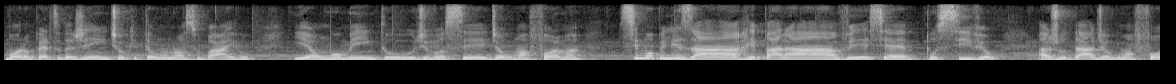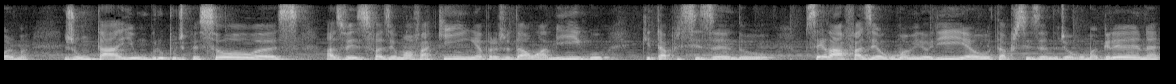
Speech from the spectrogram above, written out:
moram perto da gente ou que estão no nosso bairro. E é um momento de você, de alguma forma, se mobilizar, reparar, ver se é possível ajudar de alguma forma. Juntar aí um grupo de pessoas, às vezes fazer uma vaquinha para ajudar um amigo que está precisando, sei lá, fazer alguma melhoria ou está precisando de alguma grana,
